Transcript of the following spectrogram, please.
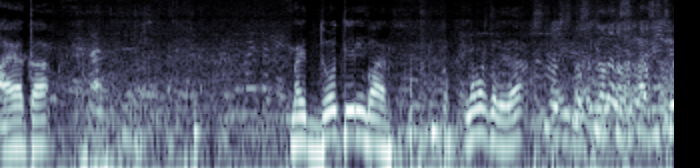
आया था मैं दो तीन बार వినపడతలేదా అది ఇచ్చే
